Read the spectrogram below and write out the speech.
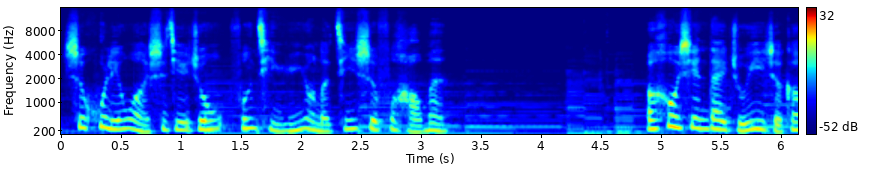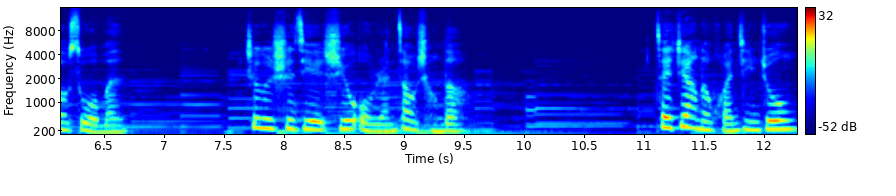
是互联网世界中风起云涌的金世富豪们，而后现代主义者告诉我们。这个世界是由偶然造成的，在这样的环境中，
